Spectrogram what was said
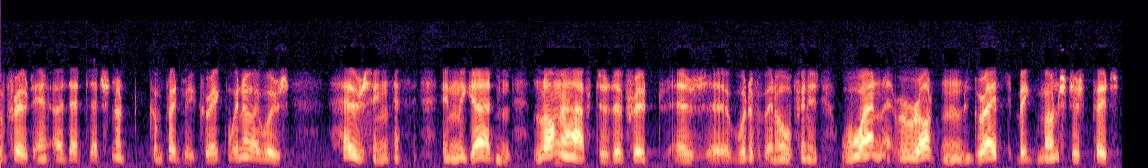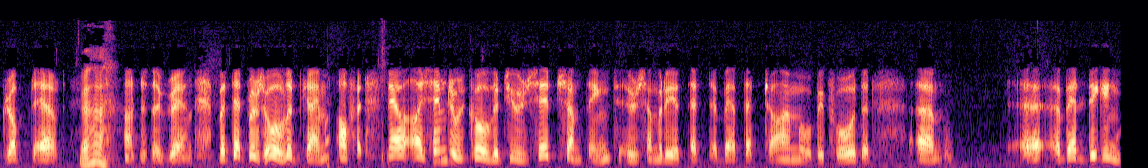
of fruit. And uh, that that's not completely correct. When I was housing in the garden, long after the fruit as uh, would have been all finished, one rotten, great, big, monstrous peach dropped out Ah, onto the ground. But that was all that came off it. Now, I seem to recall that you said something to somebody at that about that time or before that um, uh, about digging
